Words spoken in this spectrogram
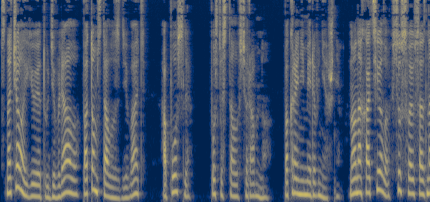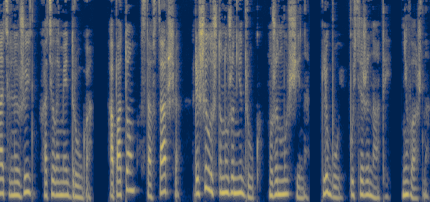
Сначала ее это удивляло, потом стало задевать, а после После стало все равно, по крайней мере внешне. Но она хотела, всю свою сознательную жизнь хотела иметь друга. А потом, став старше, решила, что нужен не друг, нужен мужчина. Любой, пусть и женатый. Неважно.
